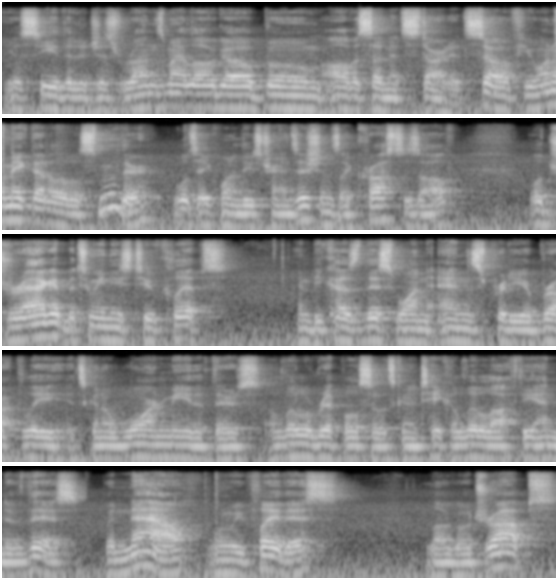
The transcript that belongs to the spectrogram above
you'll see that it just runs my logo, boom, all of a sudden it started. So if you wanna make that a little smoother, we'll take one of these transitions like cross dissolve, we'll drag it between these two clips, and because this one ends pretty abruptly, it's going to warn me that there's a little ripple, so it's going to take a little off the end of this. But now, when we play this, logo drops,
